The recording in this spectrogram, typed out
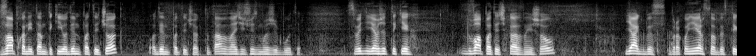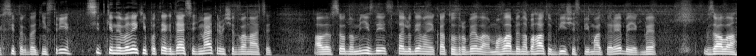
запханий там такий один патичок, один патичок, то там значить щось може бути. Сьогодні я вже таких два патичка знайшов. Як без браконьєрства, без тих сіток на Дністрі. Сітки невеликі, по тих 10 метрів чи 12. Але все одно мені здається, та людина, яка то зробила, могла би набагато більше спіймати риби, якби взяла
